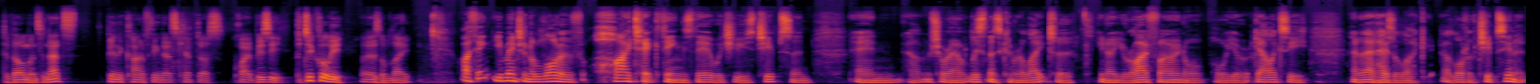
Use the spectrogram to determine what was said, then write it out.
developments. And that's been the kind of thing that's kept us quite busy, particularly as of late. I think you mentioned a lot of high tech things there, which use chips, and and I'm sure our listeners can relate to you know your iPhone or, or your Galaxy, and that has a, like a lot of chips in it.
